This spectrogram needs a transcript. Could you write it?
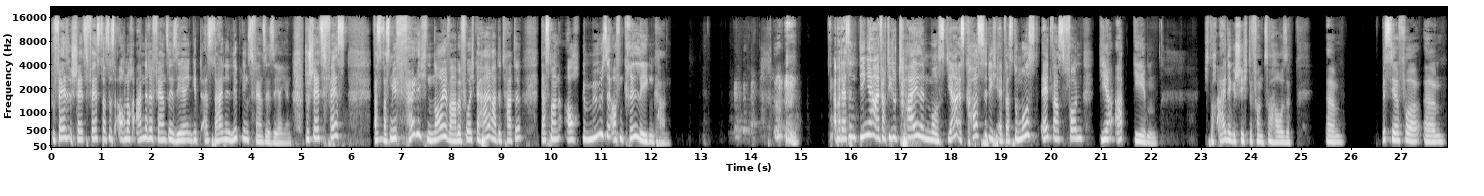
Du stellst fest, dass es auch noch andere Fernsehserien gibt als deine Lieblingsfernsehserien. Du stellst fest, was, was mir völlig neu war, bevor ich geheiratet hatte, dass man auch Gemüse auf den Grill legen kann. Aber das sind Dinge einfach, die du teilen musst. Ja, es kostet dich etwas. Du musst etwas von dir abgeben. Ich noch eine Geschichte von zu Hause. Ähm, wisst ihr, vor, ähm,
